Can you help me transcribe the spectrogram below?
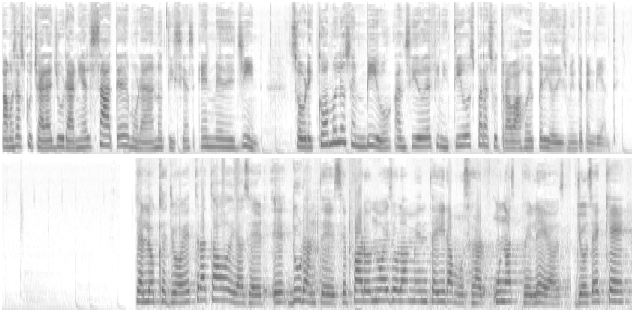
Vamos a escuchar a Yurani Alzate de Morada Noticias en Medellín sobre cómo los en vivo han sido definitivos para su trabajo de periodismo independiente que lo que yo he tratado de hacer eh, durante ese paro no es solamente ir a mostrar unas peleas. Yo sé que,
